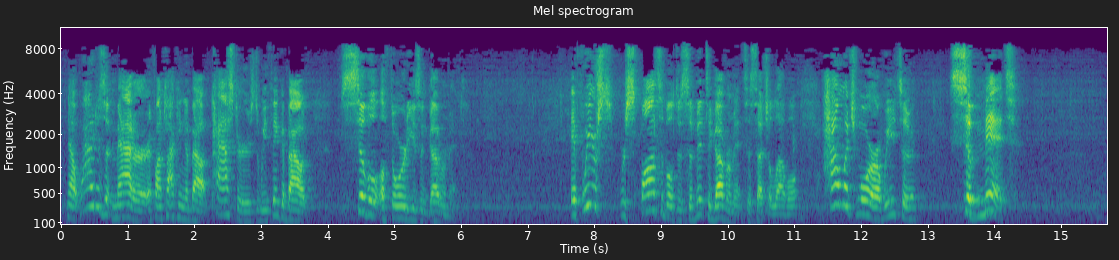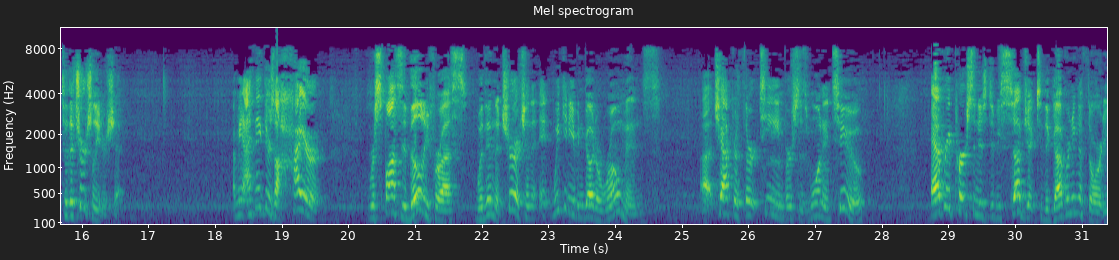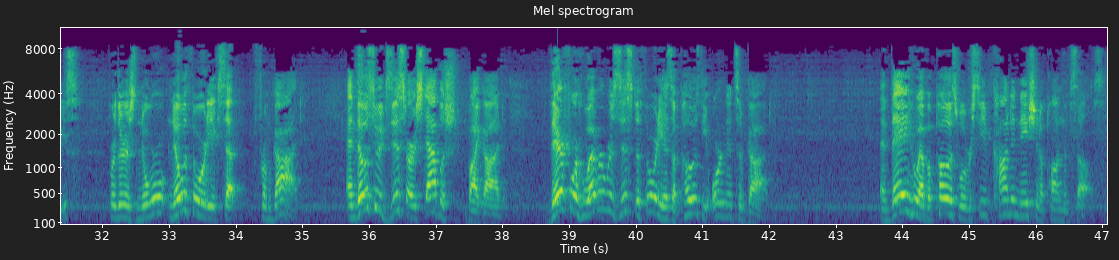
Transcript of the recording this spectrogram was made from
Now, why does it matter if I'm talking about pastors? Do we think about civil authorities and government? If we are responsible to submit to government to such a level, how much more are we to submit to the church leadership? I mean, I think there's a higher responsibility for us within the church, and it, we can even go to Romans uh, chapter 13, verses 1 and 2 Every person is to be subject to the governing authorities, for there is no, no authority except from God. And those who exist are established by God. Therefore, whoever resists authority has opposed the ordinance of God. And they who have opposed will receive condemnation upon themselves.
